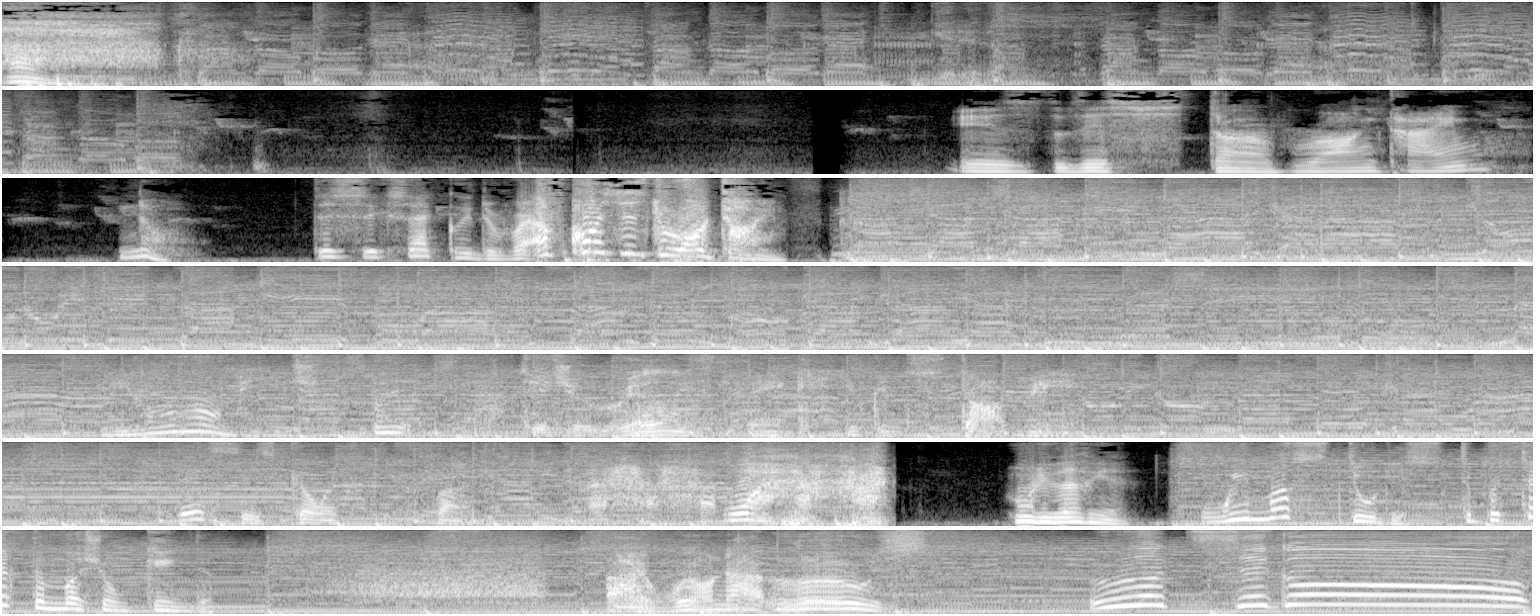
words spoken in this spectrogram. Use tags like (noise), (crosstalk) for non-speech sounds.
(sighs) Is this the wrong time? No. This is exactly the right- Of course it's the wrong time! You know, Peach, but Did you really think you can stop me? This is going to be fun. who are you laughing at? We must do this to protect the Mushroom Kingdom. I will not lose. Let's go!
